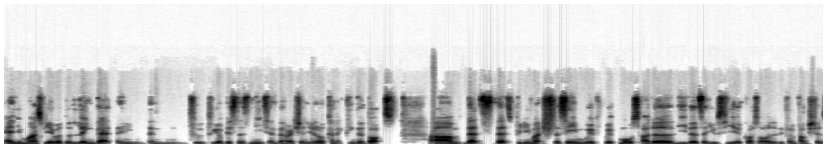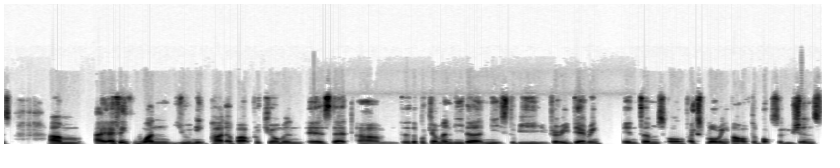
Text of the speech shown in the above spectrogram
and you must be able to link that and and to, to your business needs and direction. You know, connecting the dots. Um, that's that's pretty much the same with with most other leaders that you see across all the different functions. Um, I, I, think one unique part about procurement is that um, the, the procurement leader needs to be very daring in terms of exploring out of the box solutions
